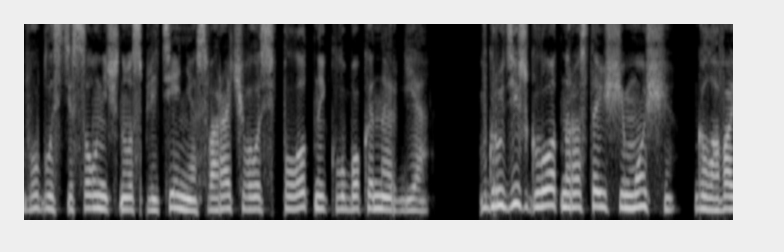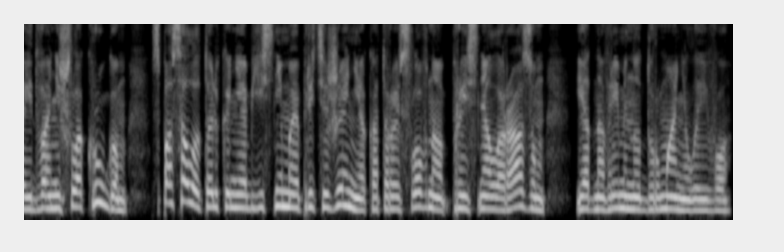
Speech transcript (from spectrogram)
В области солнечного сплетения сворачивалась в плотный клубок энергия. В груди жгло от нарастающей мощи, голова едва не шла кругом, спасало только необъяснимое притяжение, которое словно проясняло разум и одновременно дурманило его.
